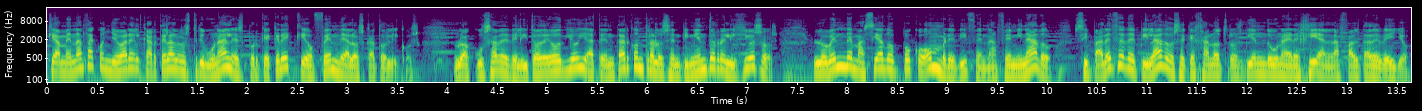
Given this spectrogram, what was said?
que amenaza con llevar el cartel a los tribunales porque cree que ofende a los católicos. Lo acusa de delito de odio y atentar contra los sentimientos religiosos. Lo ven demasiado poco hombre, dicen, afeminado. Si parece depilado, se quejan otros viendo una herejía en la falta de vello.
